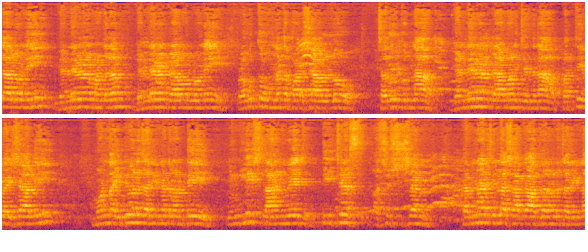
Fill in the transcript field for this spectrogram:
జిల్లాలోని గన్నేరణ మండలం గన్నేరణ గ్రామంలోని ప్రభుత్వ ఉన్నత పాఠశాలలో చదువుతున్న గన్నేరణ గ్రామానికి చెందిన పత్తి వైశాలి మొన్న ఇటీవల జరిగినటువంటి English language teachers association Karnataka జిల్లా శాఖ ఆధ్వర్యంలో జరిగిన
